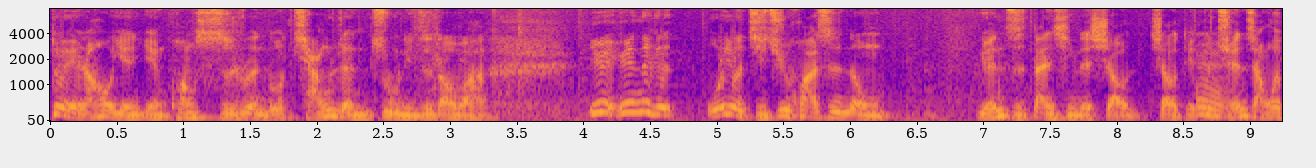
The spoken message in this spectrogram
对，然后眼眼眶湿润，我强忍住，你知道吗？因为因为那个我有几句话是那种原子弹型的笑笑点，就全场会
